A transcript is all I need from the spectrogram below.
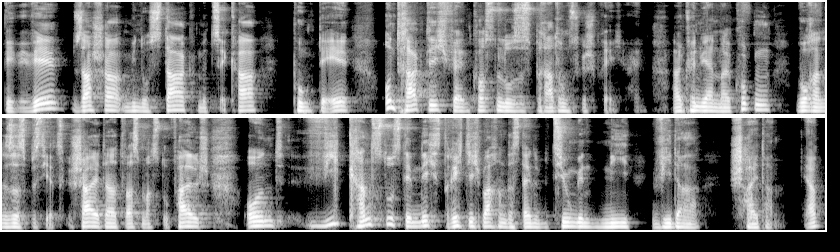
www.sascha-stark mit ck und trag dich für ein kostenloses Beratungsgespräch ein. Dann können wir einmal gucken, woran ist es bis jetzt gescheitert, was machst du falsch und wie kannst du es demnächst richtig machen, dass deine Beziehungen nie wieder scheitern. Ja?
